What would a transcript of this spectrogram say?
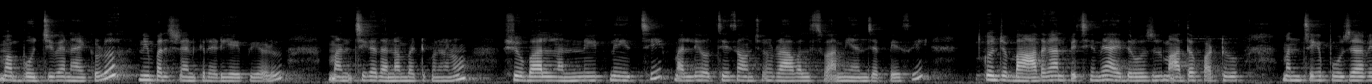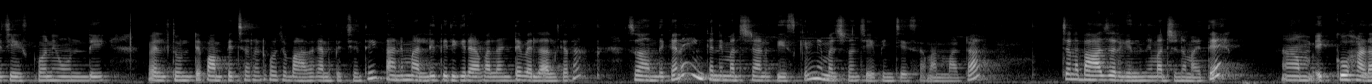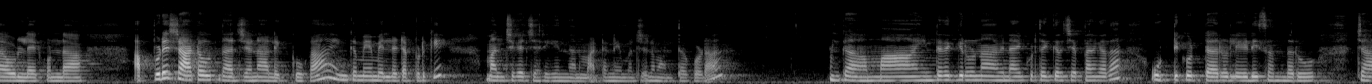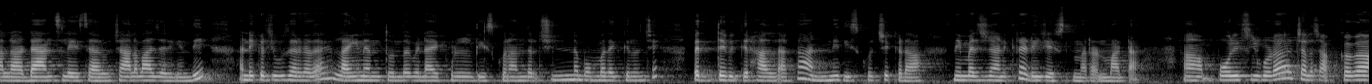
మా బొజ్జి వినాయకుడు నింపరచడానికి రెడీ అయిపోయాడు. మంచిగా దండం పెట్టుకున్నాను. శుభాలన్నింటినీ ఇచ్చి మళ్ళీ వచ్చే సంవత్సరం రావాలి స్వామి అని చెప్పేసి కొంచెం బాధగా అనిపించింది. ఐదు రోజులు మాతో పాటు మంచిగా పూజ అవి చేసుకొని ఉండి వెళ్తుంటే పంపించాలంటే కొంచెం బాధగా అనిపించింది. కానీ మళ్ళీ తిరిగి రావాలంటే వెళ్ళాలి కదా? సో అందుకనే ఇంకా నిమజ్జనానికి తీసుకెళ్ళి నిమజ్జనం చేయించేసామన్నమాట చాలా బాగా జరిగింది నిమజ్జనం అయితే. ఎక్కువ హడావుడు లేకుండా అప్పుడే స్టార్ట్ అవుతున్నారు జనాలు ఎక్కువగా. ఇంకా మేము వెళ్ళేటప్పటికి మంచిగా జరిగిందనమాట నిమజ్జనం అంతా కూడా. ఇంకా మా ఇంటి దగ్గర ఉన్న వినాయకుడి దగ్గర చెప్పాను కదా ఉట్టి కొట్టారు లేడీస్ అందరూ చాలా డ్యాన్స్లు వేశారు చాలా బాగా జరిగింది. అండ్ ఇక్కడ చూశారు కదా లైన్ ఎంత ఉందో వినాయకుడిని తీసుకొని అందరూ చిన్న బొమ్మ దగ్గర నుంచి పెద్ద విగ్రహాల దాకా అన్నీ తీసుకొచ్చి ఇక్కడ నిమజ్జనానికి రెడీ చేస్తున్నారు అనమాట పోలీసులు కూడా చాలా చక్కగా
